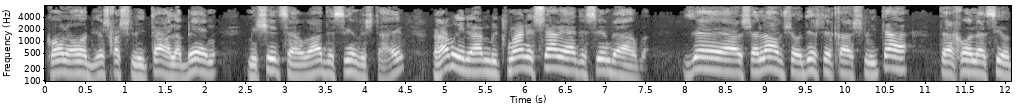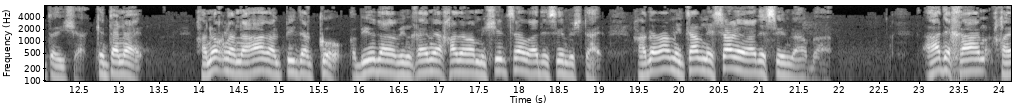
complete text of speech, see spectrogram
כל עוד יש לך שליטה על הבן משיצר ועד 22, ואמרי לה מקמן אסרי עד 24. זה השלב שעוד יש לך שליטה, אתה יכול להשיא אותו אישה, כתנאי. חנוך לנהר על פי דרכו, רבי יהודה רבי נחמיה, אחד אמר משיצר ועד 22, אחד אמר מטעם נסרי ועד 24. עד היכן חי...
